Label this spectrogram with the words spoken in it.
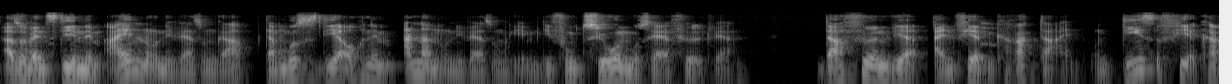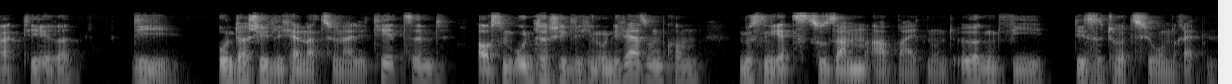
Also wenn es die in dem einen Universum gab, dann muss es die ja auch in dem anderen Universum geben. Die Funktion muss ja erfüllt werden. Da führen wir einen vierten Charakter ein. Und diese vier Charaktere, die unterschiedlicher Nationalität sind, aus einem unterschiedlichen Universum kommen, müssen jetzt zusammenarbeiten und irgendwie die Situation retten.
